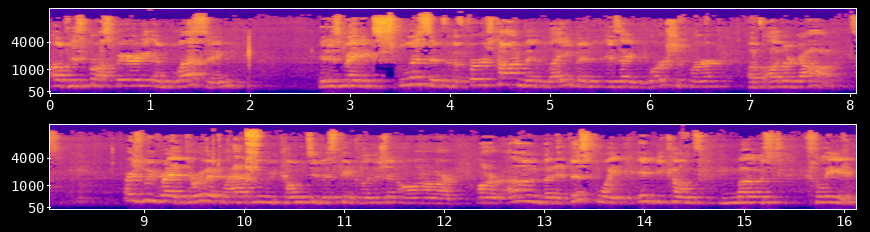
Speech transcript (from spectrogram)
of his prosperity and blessing, it is made explicit for the first time that Laban is a worshiper of other gods. As we read through it, perhaps we would come to this conclusion on our, on our own, but at this point, it becomes most clear.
